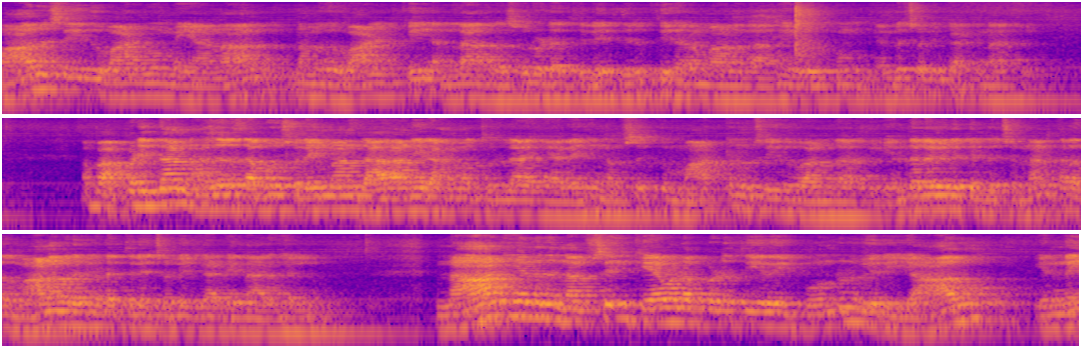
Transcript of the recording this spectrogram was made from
மாறு செய்து வாழ்வோமேயானால் நமது வாழ்க்கை அல்லாஹ் ரசூலிடத்திலே திருப்திகரமானதாக இருக்கும் என்று சொல்லி காட்டினார்கள். அப்போ அப்படித்தான் ஹசரத் அபு சுலைமான் தாராணி ரஹமத்துல்லாஹி அலஹி நம்சுக்கு மாற்றம் செய்து வாழ்ந்தார்கள். எந்த அளவிற்கு என்று சொன்னால் தனது மாணவர்களிடத்திலே சொல்லி காட்டினார்கள். நான் எனது நப்சை கேவலப்படுத்தியதை போன்று வேறு யாரும் என்னை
